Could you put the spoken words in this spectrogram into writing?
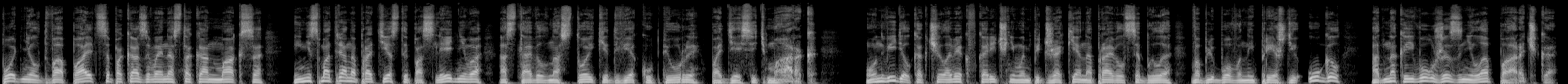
поднял два пальца, показывая на стакан Макса, и, несмотря на протесты последнего, оставил на стойке две купюры по десять марок. Он видел, как человек в коричневом пиджаке направился было в облюбованный прежде угол, однако его уже заняла парочка.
